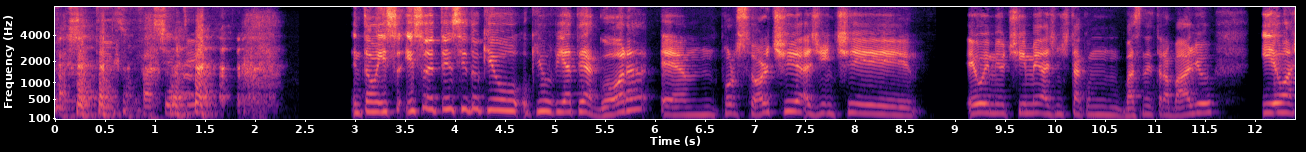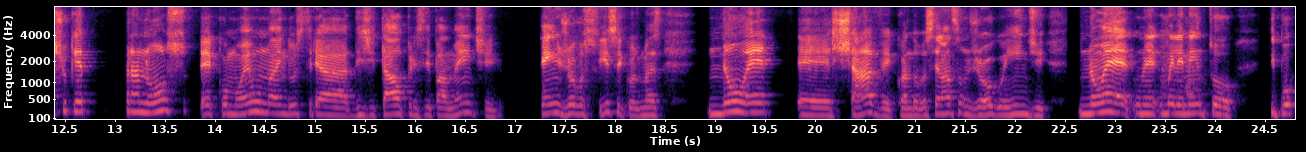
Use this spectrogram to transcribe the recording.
Faz sentido, faz sentido. Então, isso, isso tem sido o que eu, o que eu vi até agora. É, por sorte, a gente, eu e meu time, a gente está com bastante trabalho e eu acho que para nós, é, como é uma indústria digital principalmente, tem jogos físicos, mas não é, é chave quando você lança um jogo indie, não é um, um elemento tipo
